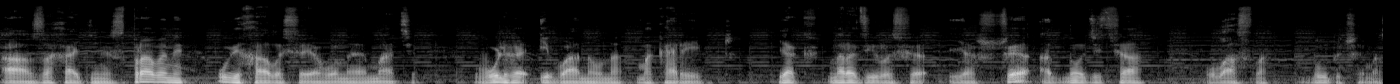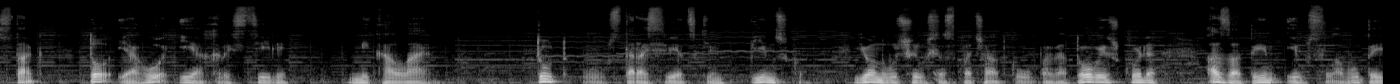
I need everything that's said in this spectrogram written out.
А за хатнімі справамі увіхалася ягоная маці Вольга Івановна Макарэвіч. Як нарадзілася яшчэ адно дзіця, уласна, будучы мастак, то яго і ахрысцілі Мікалаем. Тут у старасветскім пінску ён вучыўся спачатку ў павятовай школе, а затым і ў славутай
